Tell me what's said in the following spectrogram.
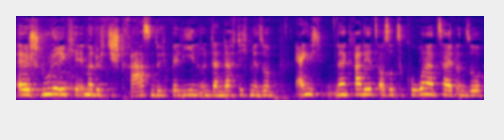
äh, schluderig hier immer durch die Straßen durch Berlin und dann dachte ich mir so, eigentlich ne, gerade jetzt auch so zur Corona-Zeit und so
